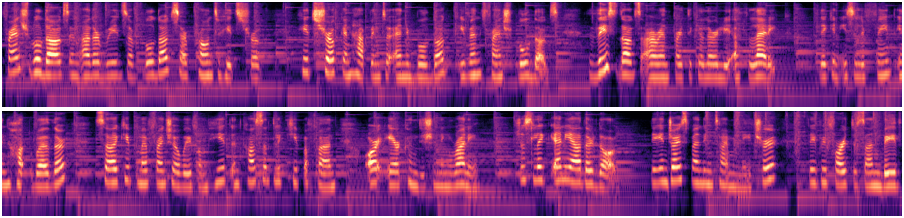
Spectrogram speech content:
French Bulldogs and other breeds of Bulldogs are prone to heat stroke. Heat stroke can happen to any Bulldog, even French Bulldogs. These dogs aren't particularly athletic. They can easily faint in hot weather, so I keep my French away from heat and constantly keep a fan or air conditioning running. Just like any other dog, they enjoy spending time in nature. They prefer to sunbathe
